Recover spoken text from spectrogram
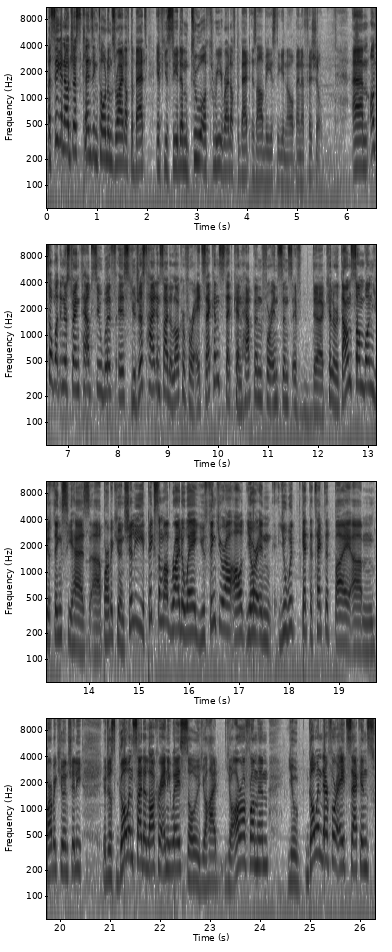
but still you know just cleansing totems right off the bat, if you see them two or three right off the bat is obviously, you know, beneficial. Um, also, what Inner Strength helps you with is you just hide inside a locker for 8 seconds. That can happen, for instance, if the killer downs someone, you think he has uh, barbecue and chili, he picks them up right away, you think you're out, you're in, you would get detected by um, barbecue and chili. You just go inside a locker anyway, so you hide your aura from him. You go in there for 8 seconds.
